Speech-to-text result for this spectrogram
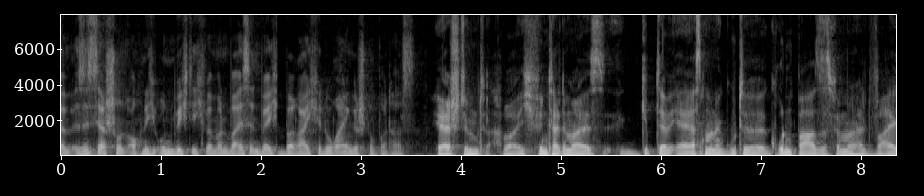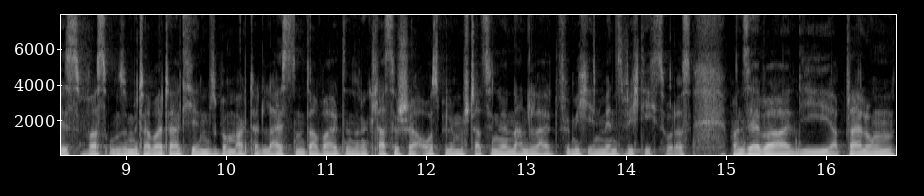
ähm, es ist ja schon auch nicht unwichtig, wenn man weiß, in welche Bereiche du reingeschnuppert hast. Ja, stimmt. Aber ich finde halt immer, es gibt ja erstmal eine gute Grundbasis, wenn man halt weiß, was unsere Mitarbeiter halt hier im Supermarkt halt leisten. Und da war halt so eine klassische Ausbildung im stationären Handel halt für mich immens wichtig, so dass man selber die Abteilung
